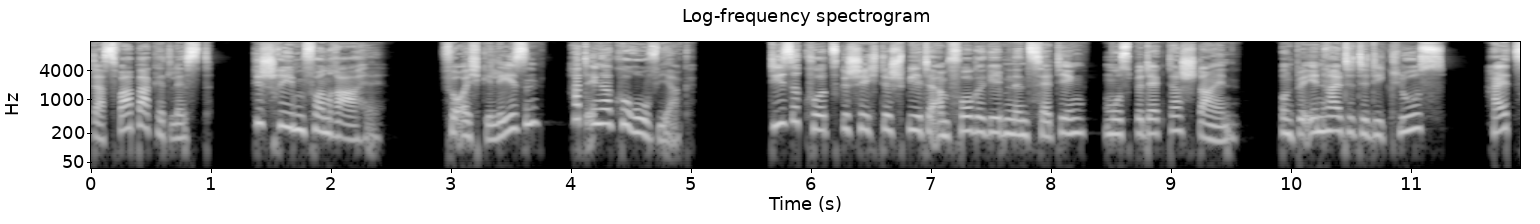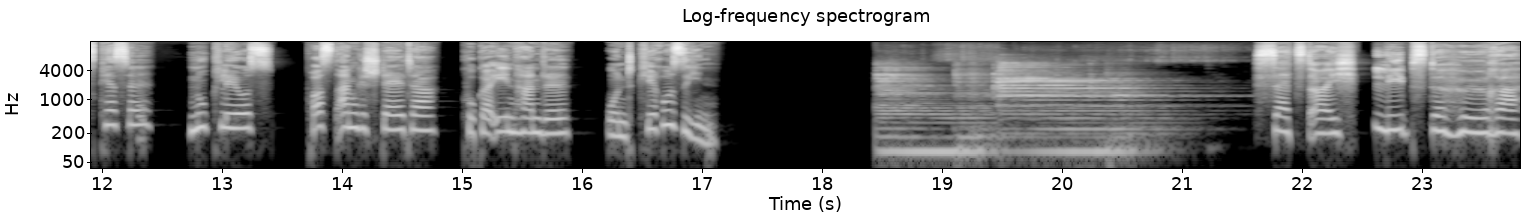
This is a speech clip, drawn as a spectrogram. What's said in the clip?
Das war Bucketlist, geschrieben von Rahel. Für euch gelesen hat Inga Korowiak. Diese Kurzgeschichte spielte am vorgegebenen Setting Moosbedeckter Stein und beinhaltete die Clues Heizkessel, Nukleus, Postangestellter, Kokainhandel und Kerosin. Setzt euch, liebste Hörer,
